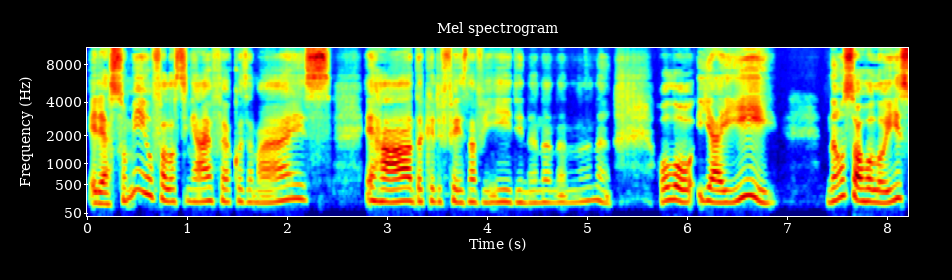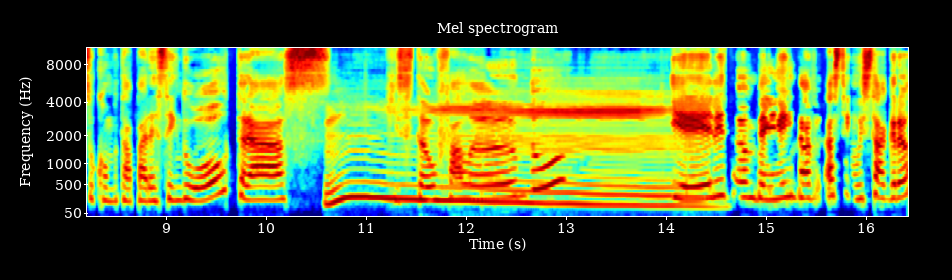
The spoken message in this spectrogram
ele assumiu, falou assim: ah, foi a coisa mais errada que ele fez na vida. E nananana. Rolou. E aí, não só rolou isso, como tá aparecendo outras. que estão falando Hum. E ele também, assim, o Instagram,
